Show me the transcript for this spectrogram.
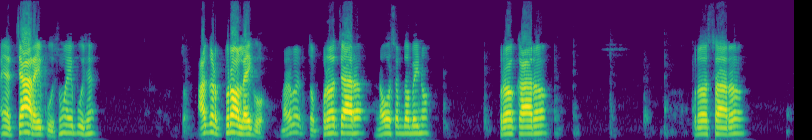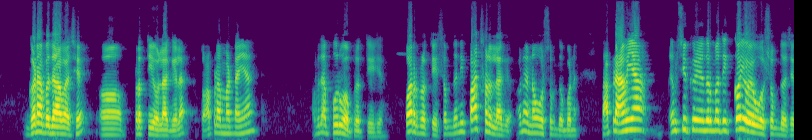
અહીંયા ચાર આપ્યું. શું આપ્યું છે? તો આગળ પ્ર લાગ્યો. બરાબર? તો પ્રચાર, નવો શબ્દ બન્યો. પ્રકાર, પ્રસાર, ઘણા બધા આવા છે પ્રત્યયો લાગેલા. તો આપણા માટે અહીંયા આ બધા પૂર્વ પ્રત્યય છે. પર પ્રત્યય શબ્દની પાછળ લાગે અને નવો શબ્દ બને. તો આપણે અહીંયા એમસીક્યુ ની અંદરમાંથી કયો એવો શબ્દ છે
